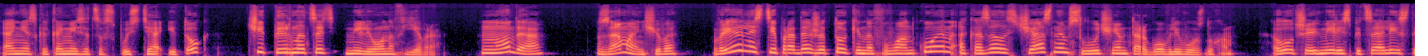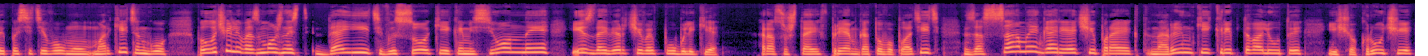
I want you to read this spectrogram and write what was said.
А несколько месяцев спустя итог — 14 миллионов евро. Ну да, Заманчиво. В реальности продажа токенов OneCoin оказалась частным случаем торговли воздухом. Лучшие в мире специалисты по сетевому маркетингу получили возможность доить высокие комиссионные из доверчивой публики, раз уж та и впрямь готова платить за самый горячий проект на рынке криптовалюты еще круче,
